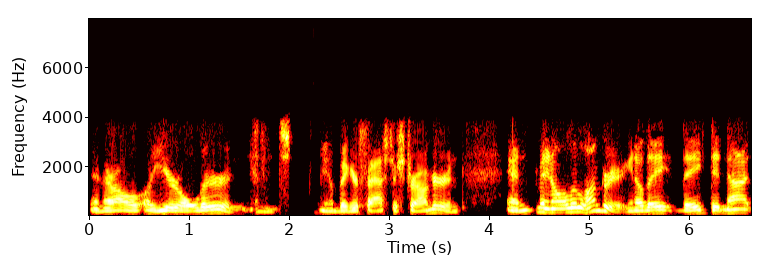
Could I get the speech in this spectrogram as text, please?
And they're all a year older and, and you know bigger, faster, stronger, and and you know a little hungrier. You know they they did not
